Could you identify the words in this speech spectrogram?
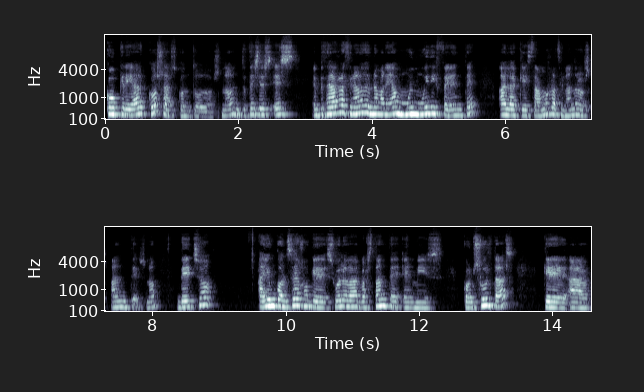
co-crear cosas con todos, ¿no? Entonces es, empezar a relacionarnos de una manera muy, muy diferente a la que estábamos relacionándonos antes, ¿no? De hecho, hay un consejo que suelo dar bastante en mis consultas, que a,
